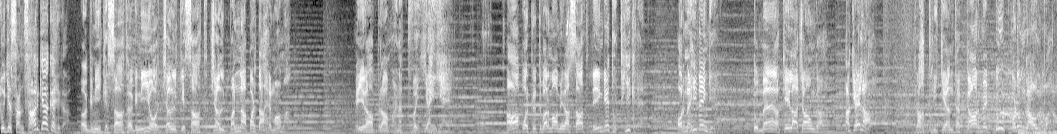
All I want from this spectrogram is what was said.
तो ये संसार क्या कहेगा? अग्नि के साथ अग्नि और जल के साथ जल बनना पड़ता है, मामा। मेरा ब्राह्मणत्व यही है। आप और कृतवर्मा मेरा साथ देंगे तो ठीक है, और नहीं देंगे तो मैं अकेला जाऊँगा। अकेला! रात्रि के अंधकार में टूट पड़ूँगा उन पर।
